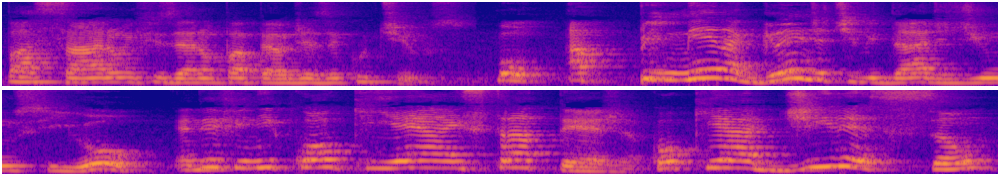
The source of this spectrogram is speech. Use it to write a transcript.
passaram e fizeram o papel de executivos. Bom, a primeira grande atividade de um CEO é definir qual que é a estratégia, qual que é a direção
